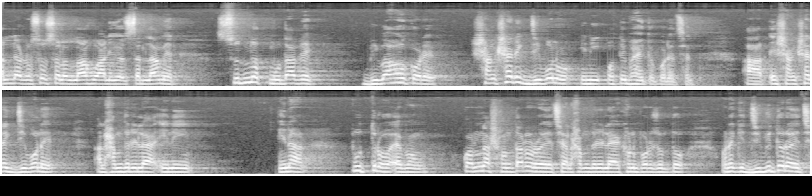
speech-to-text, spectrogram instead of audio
আল্লাহ রসুল সাল্লাহ আলী আসাল্লামের সুন্নত মোতাবেক বিবাহ করে সাংসারিক জীবনও ইনি অতিবাহিত করেছেন। আর এই সাংসারিক জীবনে আলহামদুলিল্লাহ ইনি, ইনার পুত্র এবং কন্যা সন্তানও রয়েছে, আলহামদুলিল্লাহ এখন পর্যন্ত অনেকে জীবিত রয়েছে।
